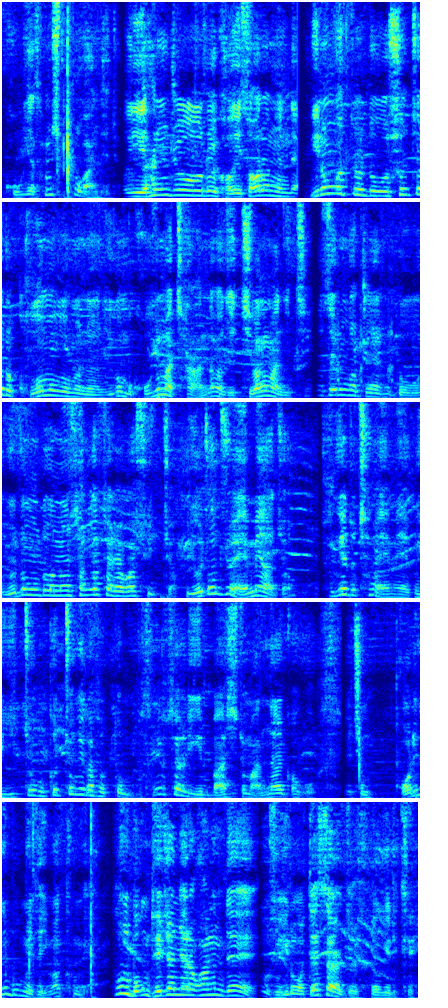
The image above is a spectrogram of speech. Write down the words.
고기가 30%가 안 되죠. 이 한 줄을 거의 썰었는데 이런 것들도 실제로 구워 먹으면은 이건 뭐 고기 맛 잘 안 나가지. 지방만 있지. 썰은 것 중에서도 이 정도는 삼겹살이라고 할 수 있죠. 이 정도 좀 애매하죠 두 개도 참 애매해. 그 이쪽은 끝쪽이라서 또 삼겹살 이 맛이 좀 안 날 거고 지금 버리는 부분에서 이만큼이에요. 그걸 먹으면 되지 않냐라고 하는데 보세요. 이런 거 떼살들 여기 이렇게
